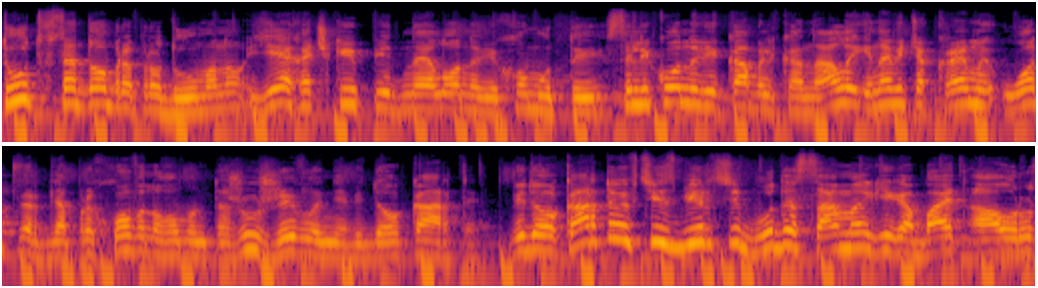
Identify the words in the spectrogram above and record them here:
Тут все добре продумано, є гачки під нейлонові хомути, силіконові кабель-канали і навіть окремий отвір для прихованого монтажу живлення відеокарти. Відеокартою в цій збірці буде саме Gigabyte Aorus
